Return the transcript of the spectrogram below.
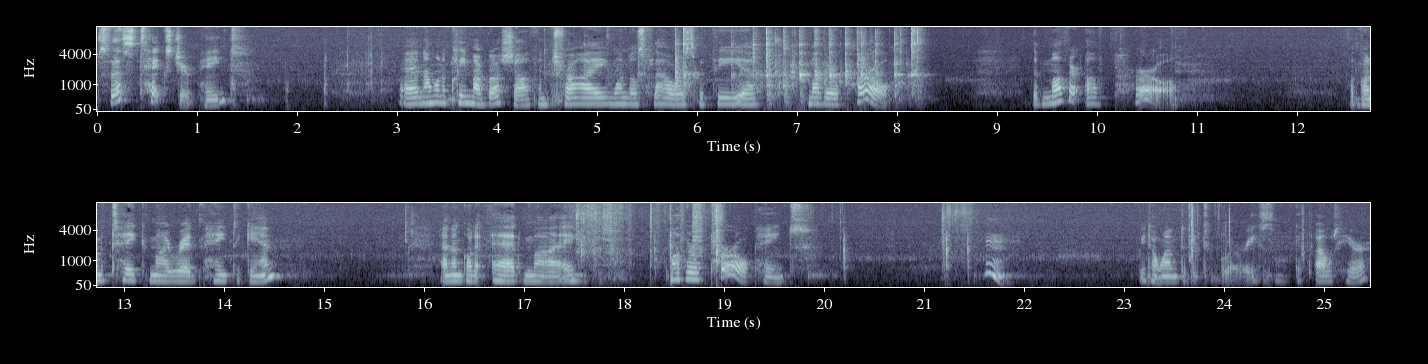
So that's texture paint. And I want to clean my brush off and try one of those flowers with the uh, mother of pearl. The mother of pearl. I'm going to take my red paint again. And I'm going to add my mother of pearl paint. Hmm. We don't want it to be too blurry, so get out here.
